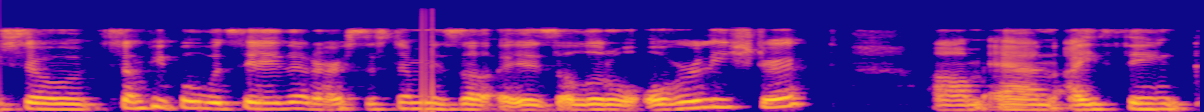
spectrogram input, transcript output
So, some people would say that our system is a, is a little overly strict. Um, and I think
